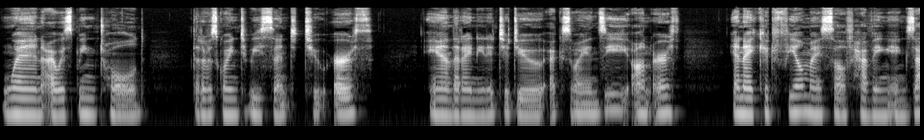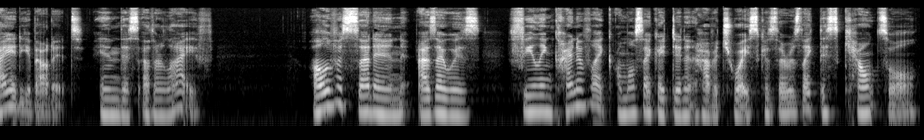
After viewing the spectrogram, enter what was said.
when I was being told that I was going to be sent to Earth and that I needed to do X, Y, and Z on Earth. And I could feel myself having anxiety about it in this other life. All of a sudden, as I was feeling kind of like almost like I didn't have a choice, because there was like this council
